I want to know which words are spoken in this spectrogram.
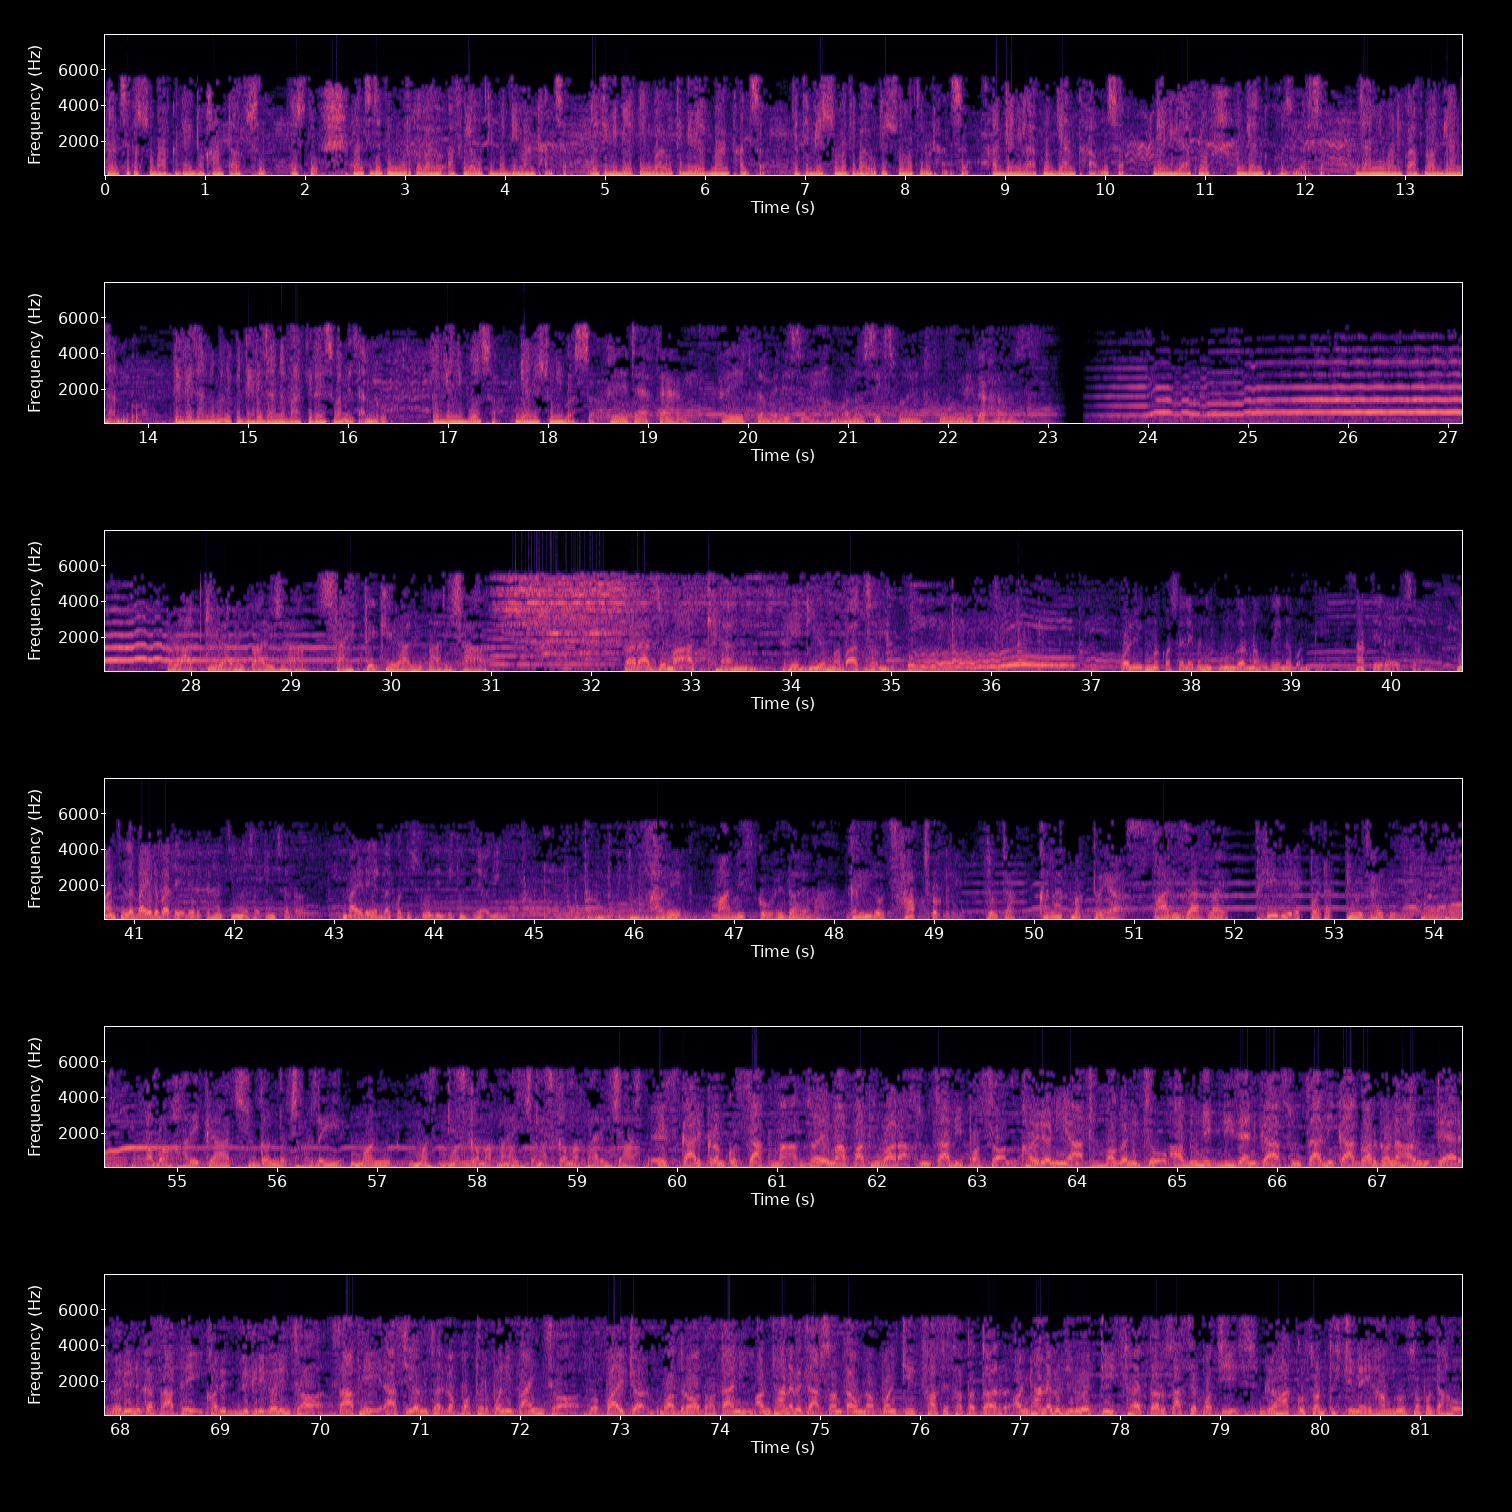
मान्छेका स्वभावका केही दुखान्तहरू छन् जस्तो मान्छे जति मूर्ख भयो आफूलाई उति बुद्धिमान ठान्छ। जति विवेकहीन भयो उति विवेकमान ठान्छ। जति बेसुमति भयो उति सुमतिलो ठान्छ अज्ञानीलाई आफ्नो ज्ञान थाहा हुन्छ। ज्ञानीले आफ्नो अज्ञानको खोजी गर्छ। जान्नु भनेको आफ्नो अज्ञान जान्नु हो। धेरै जान्नु भनेको धेरै जान्न बाँकी रहेछ भन्ने जान्नु हो। अज्ञानी बोल्छ ज्ञानी सुनिबस्छ। Great FM, great combination, 106.4 megahertz. रात की रानी पारिजात साहित्य की रानी पारिजात। तराजुमा आख्यान रेडियोमा वाचन। कलियुगमा कसैलाई पनि गुण गर्न हुँदैन भन्थे। साँच्चै रहेछ। मान्छेलाई बाहिरबाट हेरेर कहाँ चिन्न सकिन्छ र? बाहिर हेर्दा कति सोझी देखिन्थे अघि। हरेक मानिसको हृदयमा गहिरो छाप छोड्ने एउटा कलात्मक प्रयास। पारिजातलाई फेरि एकपटक प्युझाइदिने अब हरेक रात सुगन्ध छर्दै मन मस्तिष्कमा मस्तिष्कमा पारिजात। यस कार्यक्रमको साथमा जयमा पाथिवारा सुनचादी पसल खैरनी आठ मगनी चोक आधुनिक डिजाइनका सुनचादीका गरगहनाहरू तयार गरिनुका साथै खरिद बिक्री गरिन्छ। साथै राशि अनुसारका पत्थर पनि पाइन्छ। प्रोपाइटर भद्र धतानी अन्ठानब्बे चार सन्ताउन्न पैंतिस छ सय सतहत्तर अन्ठानब्बे जिरो एकतिस छयत्तर सात सय पच्चिस। ग्राहकको सन्तुष्टि नै हाम्रो सफलता हो।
